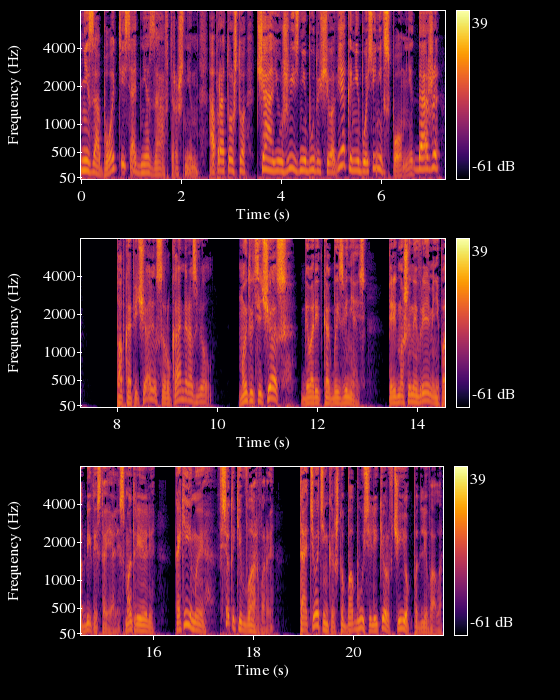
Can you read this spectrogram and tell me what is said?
Не заботьтесь о дне завтрашнем, а про то, что чаю жизни будущего века, небось, и не вспомнит даже». Папка опечалился, руками развел. «Мы тут сейчас, — говорит, как бы извиняясь, — перед машиной времени подбитой стояли, смотрели. Какие мы все-таки варвары!» Та тетенька, что бабусе ликер в чаек подливала,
